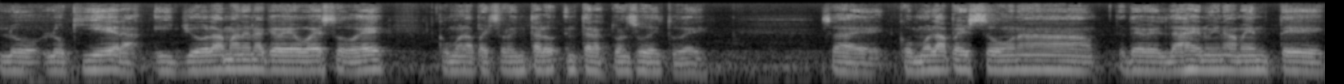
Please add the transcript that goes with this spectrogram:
lo, quiera y yo la manera que veo eso es como la persona interactúa en su day to day. O sea, eh, como la persona de verdad genuinamente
